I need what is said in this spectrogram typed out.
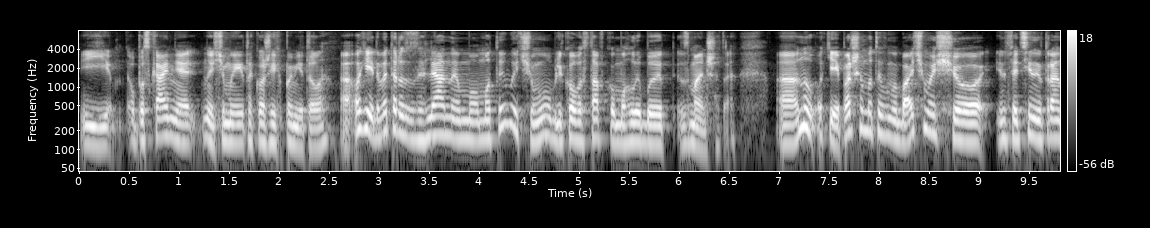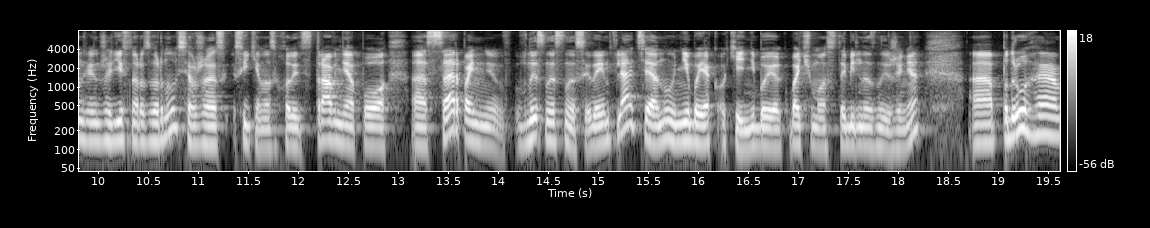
її опускання. Ну чи ми також їх помітили. Окей, давайте розглянемо мотиви, чому облікову ставку могли би зменшити. Ну окей, перший мотив ми бачимо, що інфляційний тренд він вже дійсно розвернувся. Вже скільки у нас виходить з травня по е, серпень, вниз вниз вниз іде інфляція. Ну ніби як окей, ніби як бачимо стабільне зниження. Е, по-друге,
